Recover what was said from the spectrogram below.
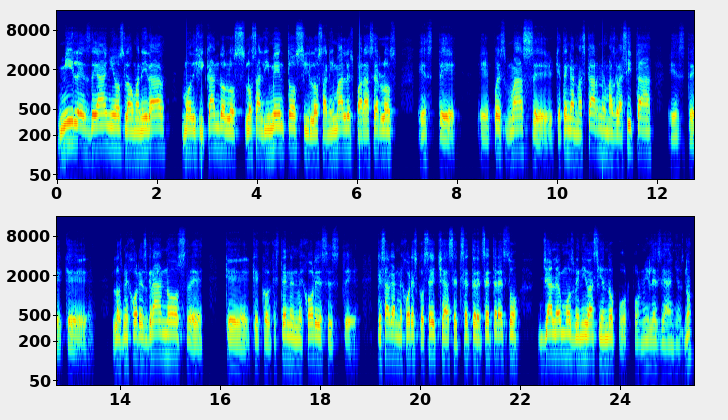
miles de años la humanidad modificando los, los alimentos y los animales para hacerlos este, eh, pues más, que tengan más carne, más grasita, este, que los mejores granos, eh, que, que, estén en mejores, este, que salgan mejores cosechas, etcétera, etcétera. Esto ya lo hemos venido haciendo por, por miles de años, ¿no?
